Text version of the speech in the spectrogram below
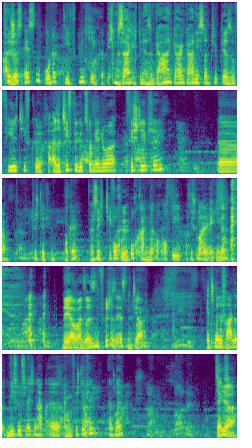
Frisches Also- Essen oder Tiefkühltheke? Ich muss sagen, ich bin ja so gar, gar, gar nicht so ein Typ, der so viel Tiefkühl. Also Tiefkühl gibt es von mir nur Fischstäbchen. Äh, Fischstäbchen. Okay. weiß nicht, Hoch, Tiefkühl. hochkant, ne? Auch auf die, auf die schmalen Ecken, ne? Nee, aber ansonsten frisches Essen, klar. Jetzt schnelle Frage. Wie viele Flächen hat äh, ein Fischstäbchen? Ganz schnell. Sechs. Hier.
